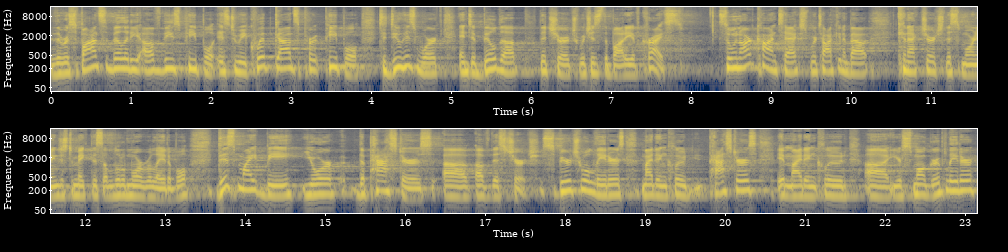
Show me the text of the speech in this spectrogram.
The responsibility of these people is to equip God's people to do his work and to build up the church, which is the body of Christ. So, in our context, we're talking about Connect Church this morning, just to make this a little more relatable. This might be your the pastors of, of this church. Spiritual leaders might include pastors. It might include uh, your small group leader.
